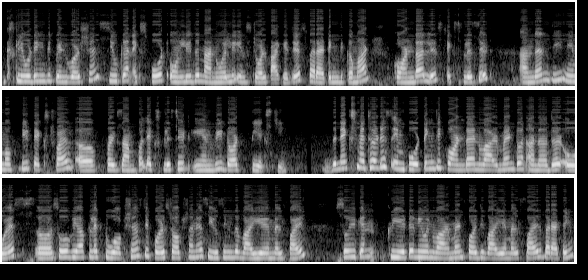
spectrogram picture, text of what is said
excluding the pinned versions, you can export only the manually installed packages by writing the command conda list explicit and then the name of the text file uh, for example explicit env.txt the next method is importing the conda environment on another os uh, so we have like two options. The first option is using the yaml file. So you can create a new environment for the YAML file by writing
